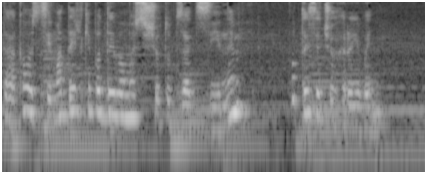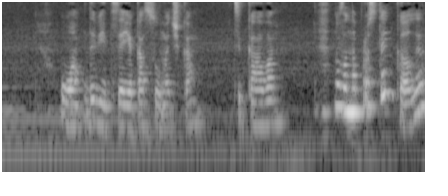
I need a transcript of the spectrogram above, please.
Так, а ось ці модельки подивимось, що тут за ціни. По 1000 гривень. О, дивіться, яка сумочка цікава. Ну, вона простенька, але.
